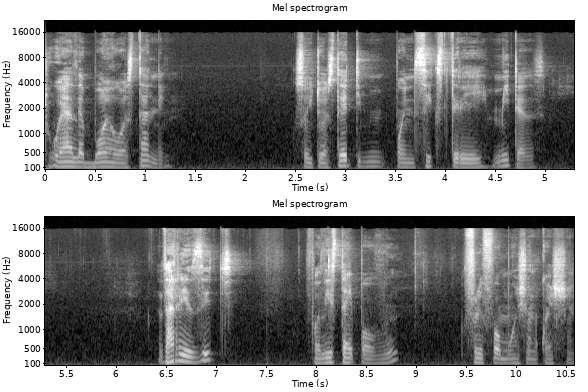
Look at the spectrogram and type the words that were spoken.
to where the boy was standing so it was 30.63 meters. That is it for this type of free fall motion question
